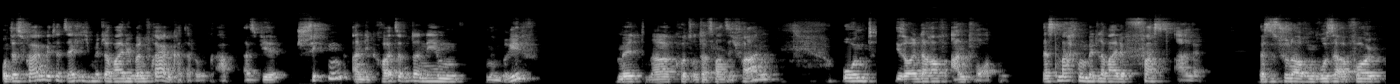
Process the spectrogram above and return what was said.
Und das fragen wir tatsächlich mittlerweile über einen Fragenkatalog ab. Also wir schicken an die Kreuzfahrtunternehmen einen Brief mit na, kurz unter 20 Fragen und die sollen darauf antworten. Das machen mittlerweile fast alle. Das ist schon auch ein großer Erfolg,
